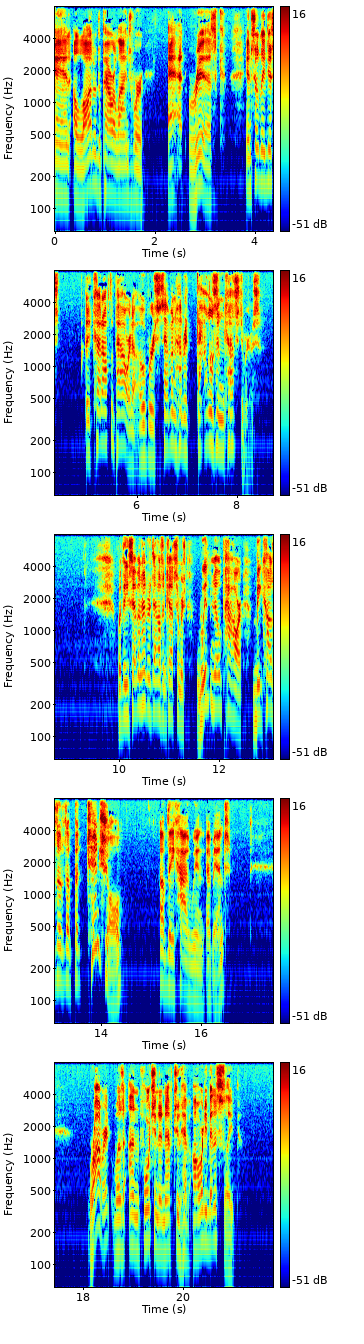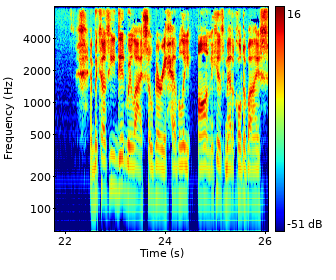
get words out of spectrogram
and a lot of the power lines were at risk. And so they just they cut off the power to over 700,000 customers. With these 700,000 customers with no power because of the potential of the high wind event, Robert was unfortunate enough to have already been asleep. And because he did rely so very heavily on his medical device,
